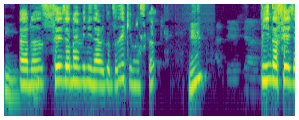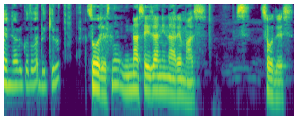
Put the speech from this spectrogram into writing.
うんあの、聖者並みになることできますか？うん？みんな聖者になることができる？そうですね。みんな聖者になれます。そうです。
